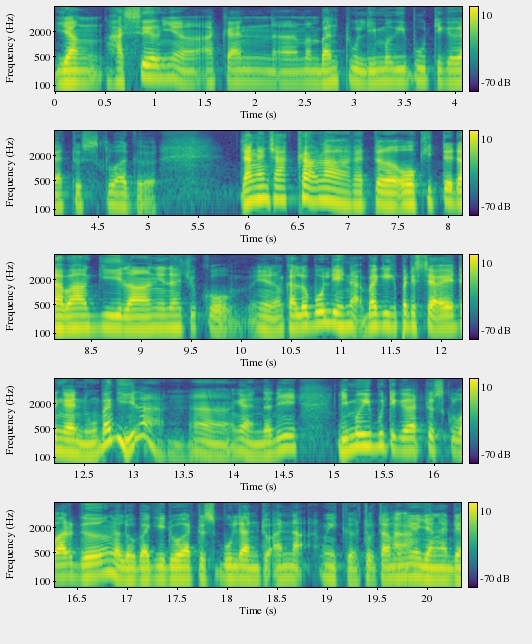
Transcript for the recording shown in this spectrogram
yang hasilnya akan uh, membantu 5,300 keluarga. Jangan cakap lah kata oh kita dah bagilah ni dah cukup. You know, kalau boleh nak bagi kepada setiap rakyat Terengganu, bagilah. Hmm. Ha, kan? Jadi 5,300 keluarga kalau bagi 200 bulan untuk anak mereka. Terutamanya Ah. yang ada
